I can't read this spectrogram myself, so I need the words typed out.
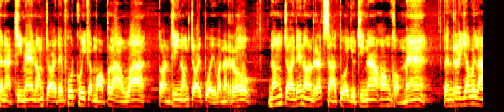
ขณะที่แม่น้องจอยได้พูดคุยกับหมอปลาว่า ตอนที่น้องจอยป่วยวัณโรค น้องจอยได้นอนรักษาตัวอยู่ที่หน้าห้องของแม่ เป็นระยะเวลา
